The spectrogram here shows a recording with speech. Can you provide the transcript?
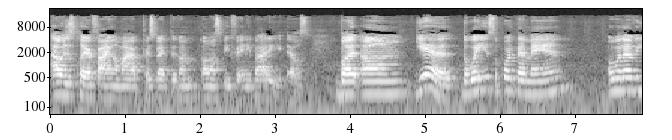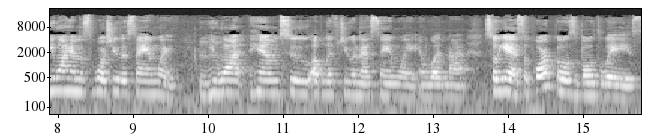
I was just clarifying on my perspective. I don't want to speak for anybody else, but um, yeah, the way you support that man or whatever, you want him to support you the same way. Mm-hmm. You want him to uplift you in that same way and whatnot. So yeah, support goes both ways.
